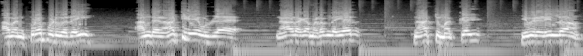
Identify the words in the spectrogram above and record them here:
அவன் புறப்படுவதை அந்த நாட்டிலே உள்ள நாடக மடந்தையர் நாட்டு மக்கள் இவர்களெல்லாம்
